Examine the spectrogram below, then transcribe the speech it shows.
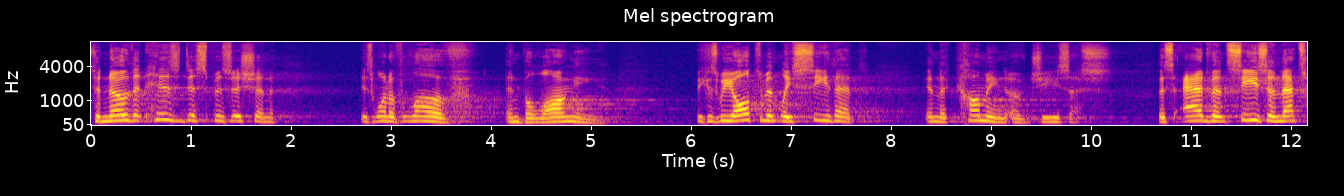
to know that His disposition is one of love and belonging, because we ultimately see that in the coming of Jesus. This Advent season, that's,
